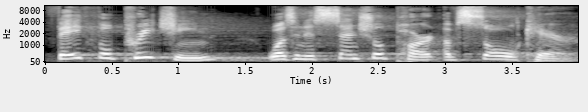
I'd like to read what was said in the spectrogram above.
Faithful preaching was an essential part of soul care.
